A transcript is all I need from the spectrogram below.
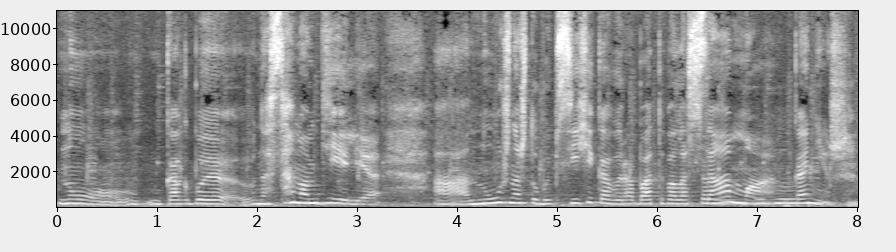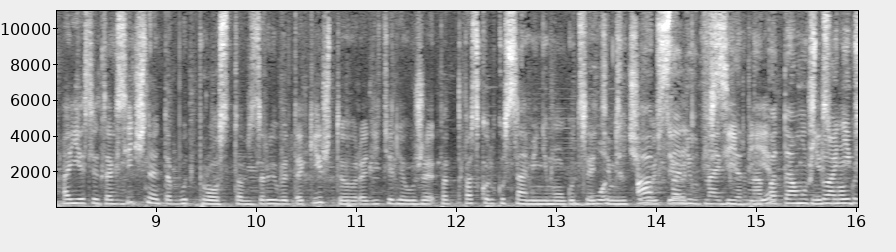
ну, как бы на самом деле а, нужно, чтобы психика вырабатывала сама, угу. конечно. А если токсично, это будут просто взрывы такие, что родители уже, поскольку сами не могут с этим вот, ничего абсолютно сделать верно, себе, потому что они в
